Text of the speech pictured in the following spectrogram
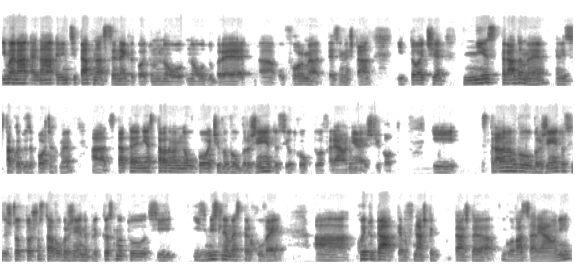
има една, една, един цитат на Сенека, който много, много добре а, оформя тези неща. И то е, че ние страдаме, нали, с това, което започнахме, а цитата е, ние страдаме много повече във въображението си, отколкото в реалния живот. И страдаме във въображението си, защото точно с това въображение непрекъснато си измисляме страхове, а, които да, те в нашата, нашата глава са реални,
